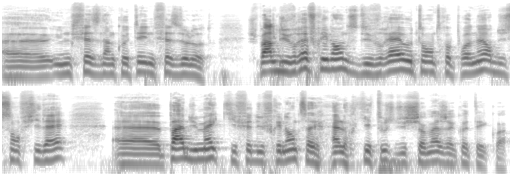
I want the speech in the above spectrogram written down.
euh, une fesse d'un côté, une fesse de l'autre. Je parle du vrai freelance, du vrai auto-entrepreneur, du sans-filet, euh, pas du mec qui fait du freelance alors qu'il touche du chômage à côté, quoi.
